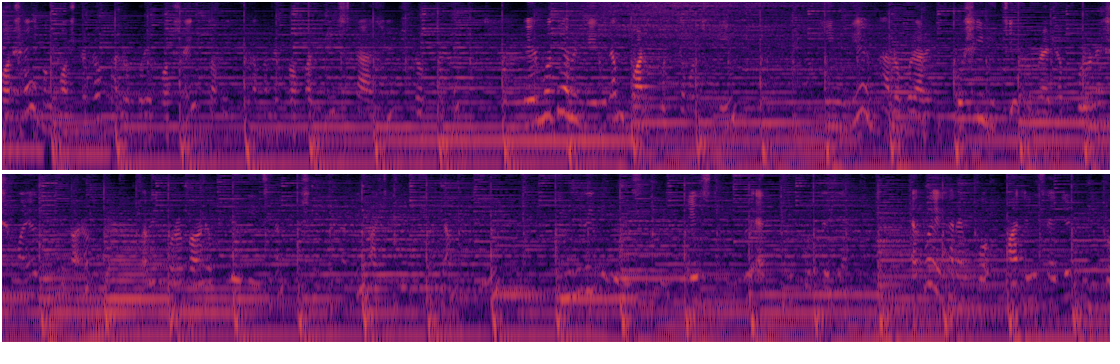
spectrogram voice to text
কষাই এবং মশলাটাও ভালো করে কষাই। তবে আমাদের প্রপার টেস্টটা আসে সবজিতে এর মধ্যে আমি দিয়ে দিলাম ওয়ান ফোর চামচ ডিম ডিম দিয়ে ভালো করে আরেকটু কষিয়ে নিচ্ছি। তোমরা এটা ফোড়নের সময়ও দিতে পারো। আমি কোনো কারণে ভুলে দিয়েছিলাম সেখানে মাঝখানে দিয়ে দিলাম ডিম দিলে কিন্তু টেস্ট কিন্তু একদম বদলে যায়। দেখো এখানে মাঝারি সাইডের দুটো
